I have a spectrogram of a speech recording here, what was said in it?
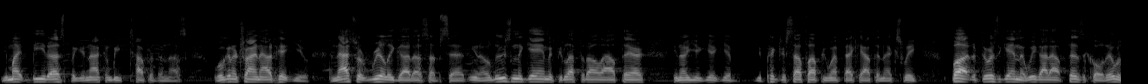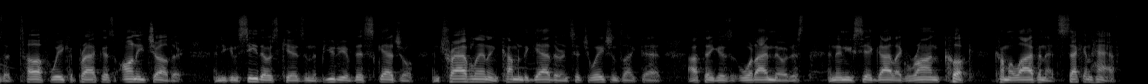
you might beat us, but you're not going to be tougher than us. We're going to try and out hit you, and that's what really got us upset. You know, losing the game, if you left it all out there, you know, you you, you, you picked yourself up, you went back out the next week. But if there was a game that we got out physical, it was a tough week of practice on each other, and you can see those kids and the beauty of this schedule and traveling and coming together in situations like that. I think is what I noticed. And then you see a guy like Ron Cook come alive in that second half.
